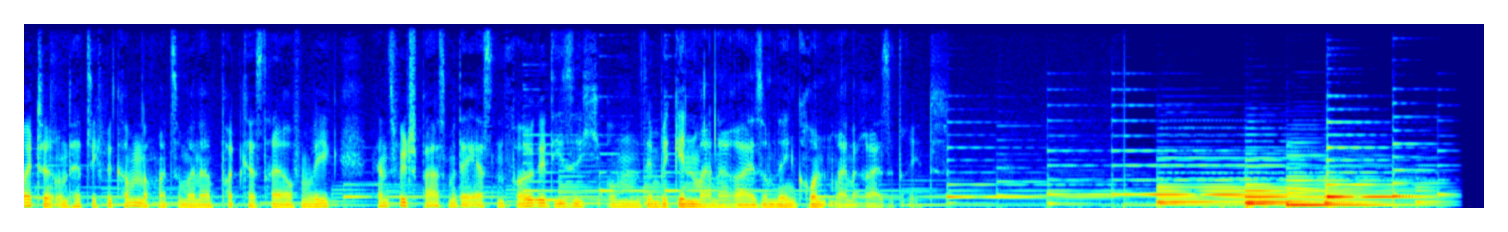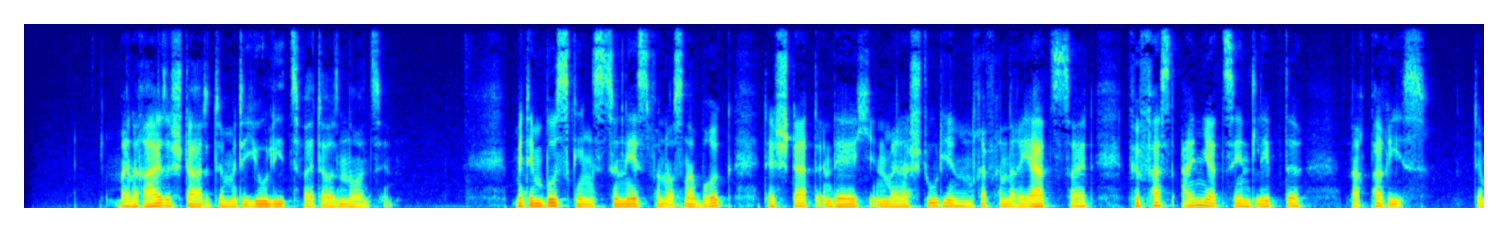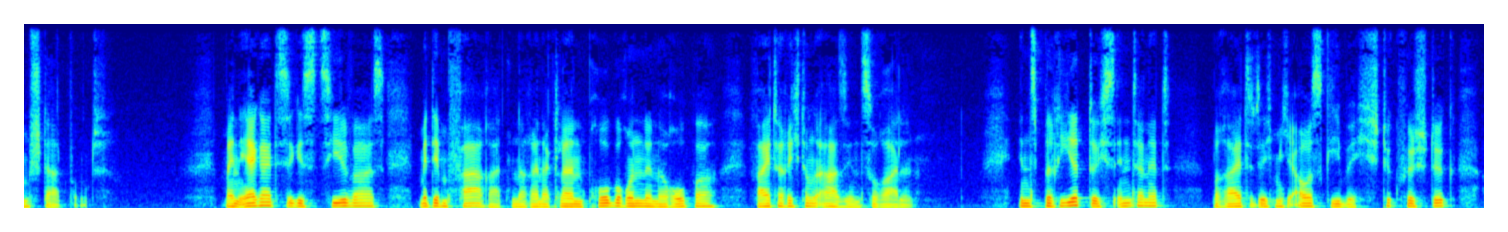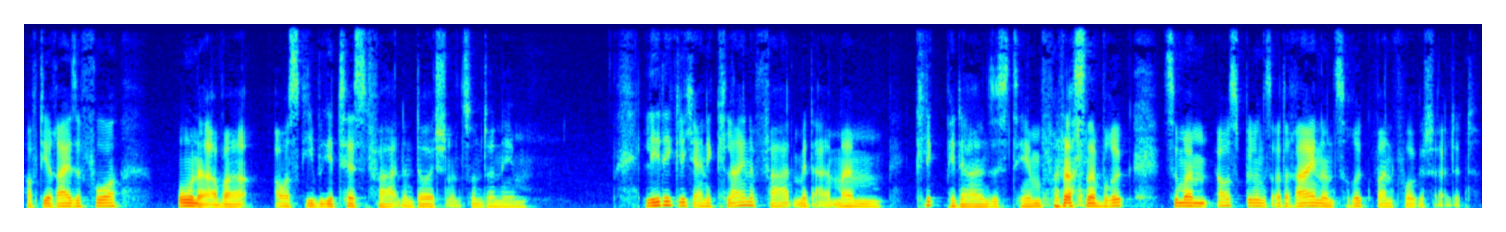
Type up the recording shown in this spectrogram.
Leute und herzlich willkommen nochmal zu meiner Podcast-Reihe auf dem Weg. Ganz viel Spaß mit der ersten Folge, die sich um den Beginn meiner Reise, um den Grund meiner Reise dreht. Meine Reise startete Mitte Juli 2019. Mit dem Bus ging es zunächst von Osnabrück, der Stadt, in der ich in meiner Studien- und Referendariatszeit für fast ein Jahrzehnt lebte, nach Paris, dem Startpunkt. Mein ehrgeiziges Ziel war es, mit dem Fahrrad nach einer kleinen Proberunde in Europa weiter Richtung Asien zu radeln. Inspiriert durchs Internet bereitete ich mich ausgiebig, Stück für Stück, auf die Reise vor, ohne aber ausgiebige Testfahrten in Deutschland zu unternehmen. Lediglich eine kleine Fahrt mit meinem Klickpedalensystem von Osnabrück zu meinem Ausbildungsort rein und zurück waren vorgeschaltet.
